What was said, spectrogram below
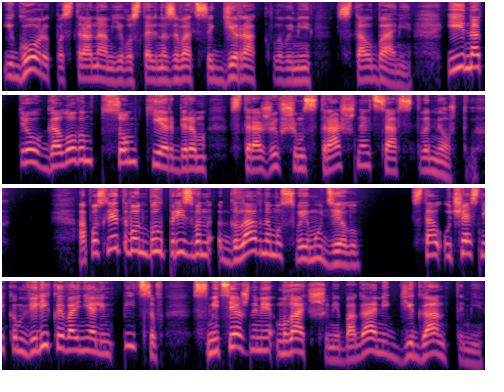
и горы по сторонам его стали называться Геракловыми столбами, и над трехголовым псом Кербером, сторожившим страшное царство мертвых. А после этого он был призван к главному своему делу. Стал участником Великой войны олимпийцев с мятежными младшими богами-гигантами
